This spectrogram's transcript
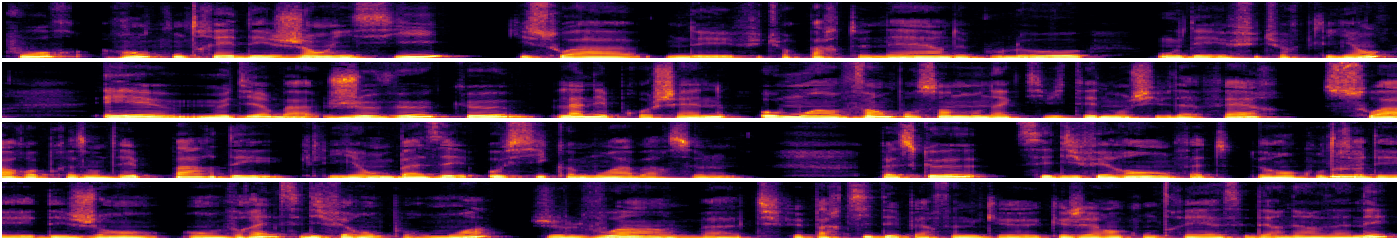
pour rencontrer des gens ici qui soient des futurs partenaires de boulot ou des futurs clients et me dire bah je veux que l'année prochaine au moins 20% de mon activité de mon chiffre d'affaires soit représenté par des clients basés aussi comme moi à Barcelone. Parce que c'est différent en fait de rencontrer des, des gens en vrai. C'est différent pour moi. Je le vois hein, bah tu fais partie des personnes que que j'ai rencontrées ces dernières années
